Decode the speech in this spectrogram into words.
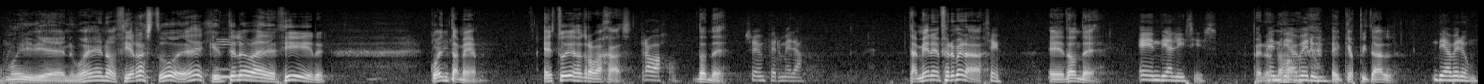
Muy bien. Bueno, cierras tú, ¿eh? ¿Quién te lo va a decir? Cuéntame, ¿estudias o trabajas? Trabajo, ¿Dónde? soy enfermera. ¿También enfermera? Sí. Eh, ¿Dónde? En diálisis. Pero en no, Diaverum. ¿En qué hospital? Diaverum,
